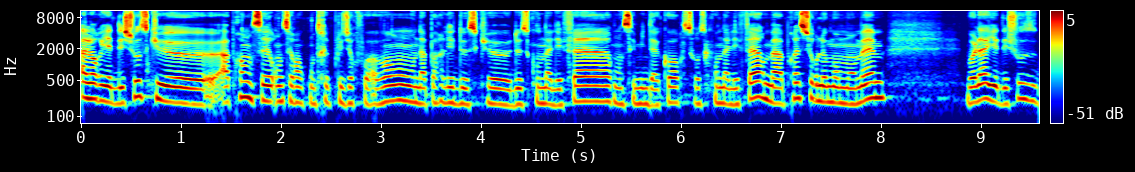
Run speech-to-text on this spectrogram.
Alors il y a des choses que après on s'est on s'est rencontrés plusieurs fois avant, on a parlé de ce que de ce qu'on allait faire, on s'est mis d'accord sur ce qu'on allait faire, mais après sur le moment même, voilà il y a des choses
